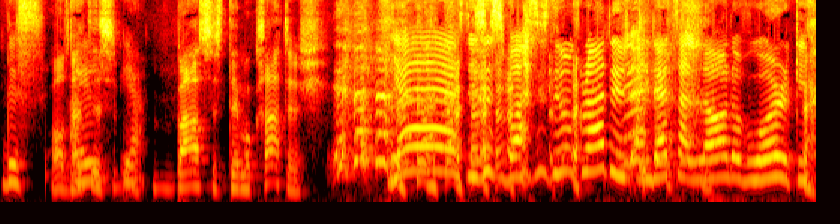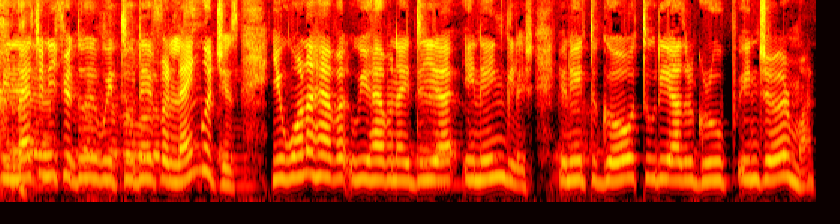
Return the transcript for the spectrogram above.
this well, that I, is yeah. basisdemocratisch. yes, this is Basisdemokratisch, and that's a lot of work. If imagine if you do it with two different languages, you want to have a, we have an idea in English. You need to go to the other group in German,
